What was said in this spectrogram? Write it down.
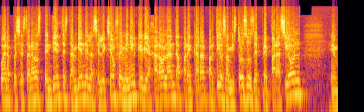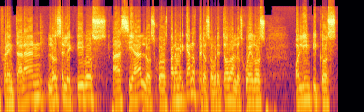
Bueno, pues estaremos pendientes también de la selección femenil que viajará a Holanda para encarar partidos amistosos de preparación. Enfrentarán los selectivos hacia los Juegos Panamericanos, pero sobre todo a los Juegos Olímpicos.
